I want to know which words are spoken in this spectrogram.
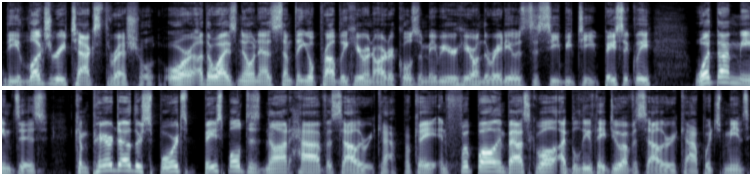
the luxury tax threshold, or otherwise known as something you'll probably hear in articles and maybe you're here on the radio, is the CBT. Basically, what that means is compared to other sports, baseball does not have a salary cap, okay? In football and basketball, I believe they do have a salary cap, which means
